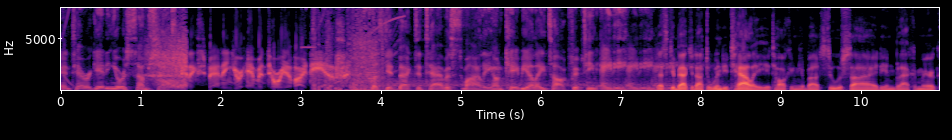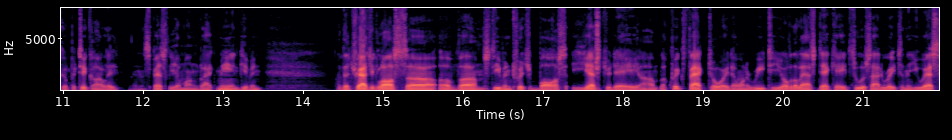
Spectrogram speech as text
Interrogating your assumptions and expanding your inventory of ideas. Let's get back to Tavis Smiley on KBLA Talk 1580. Let's get back to Dr. Wendy Talley talking about suicide in black America, particularly and especially among black men, given the tragic loss uh, of um, Stephen Twitch Boss yesterday. Um, a quick factoid I want to read to you. Over the last decade, suicide rates in the U.S.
